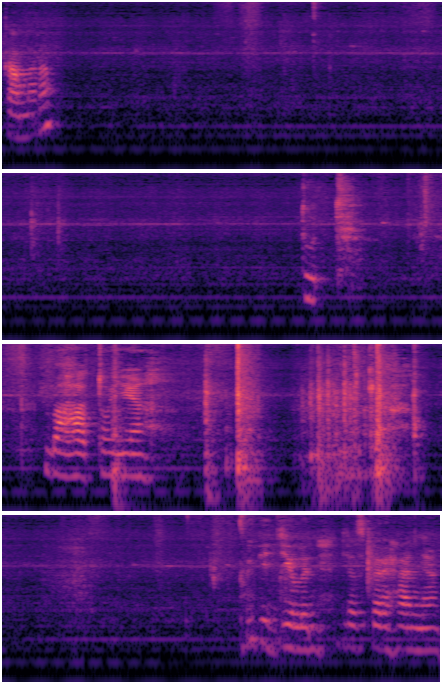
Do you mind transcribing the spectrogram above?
камера. Тут багато є таких відділень для зберігання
